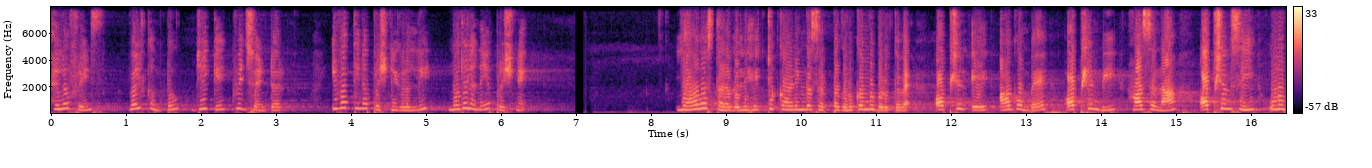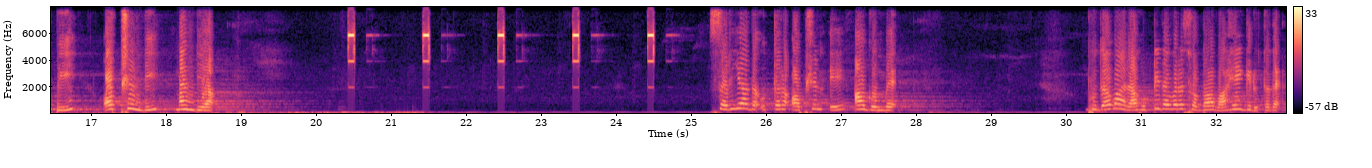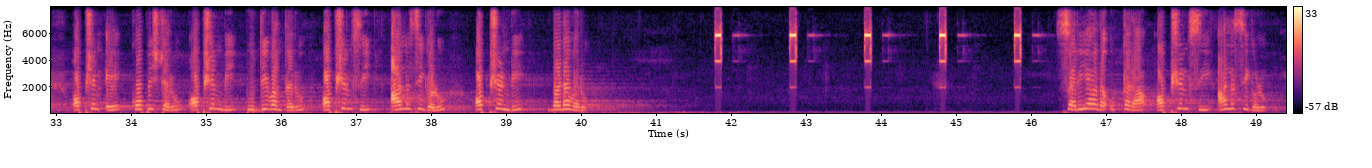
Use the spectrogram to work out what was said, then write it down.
Hello friends welcome to G K quiz centre ಇವತ್ತಿನ ಪ್ರಶ್ನೆಗಳಲ್ಲಿ ಮೊದಲನೆಯ ಪ್ರಶ್ನೆ. ಯಾವ ಸ್ಥಳದಲ್ಲಿ ಹೆಚ್ಚು ಕಾಳಿಂಗ ಸರ್ಪಗಳು ಕಂಡುಬರುತ್ತವೆ? Option A Agumbe option B Hassan option C Udupi option D Mandya. ಸರಿಯಾದ ಉತ್ತರ ಆಪ್ಷನ್ ಎ ಆಗೊಂಬೆ. ಬುಧವಾರ ಹುಟ್ಟಿದವರ ಸ್ವಭಾವ ಹೇಗಿರುತ್ತದೆ? ಆಪ್ಷನ್ ಎ ಕೋಪಿಷ್ಟರು ಆಪ್ಷನ್ ಬಿ, ಬುದ್ಧಿವಂತರು. ಆಪ್ಷನ್ ಸಿ, ಆಲಸಿಗಳು. ಆಪ್ಷನ್ ಡಿ, ಬಡವರು. ಸರಿಯಾದ ಉತ್ತರ ಆಪ್ಷನ್ ಸಿ, ಆಲಸಿಗಳು.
